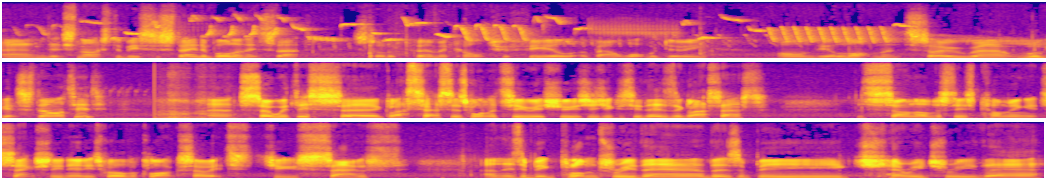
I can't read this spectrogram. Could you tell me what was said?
And it's nice to be sustainable and it's that sort of permaculture feel about what we're doing on the allotment. So uh, we'll get started. Uh, so with this uh, glasshouse there's one or two issues. As you can see there's the glass glasshouse the sun obviously is coming it's actually nearly 12 o'clock so it's due south. And there's a big plum tree there there's a big cherry tree there.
